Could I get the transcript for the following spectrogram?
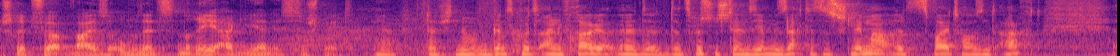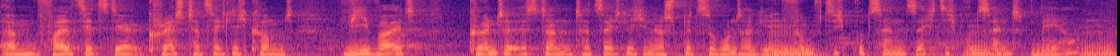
schrittweise umsetzen, reagieren ist zu spät. Ja, darf ich nur ganz kurz eine Frage äh, dazwischen stellen? Sie haben gesagt, es ist schlimmer als 2008. Ähm, falls jetzt der Crash tatsächlich kommt, wie weit könnte es dann tatsächlich in der Spitze runtergehen? Mhm. 50 Prozent, 60 Prozent mhm. mehr? Mhm.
